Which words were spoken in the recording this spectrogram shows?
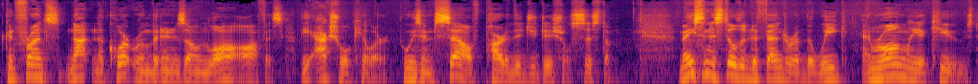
confronts, not in the courtroom, but in his own law office, the actual killer, who is himself part of the judicial system. Mason is still the defender of the weak and wrongly accused,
